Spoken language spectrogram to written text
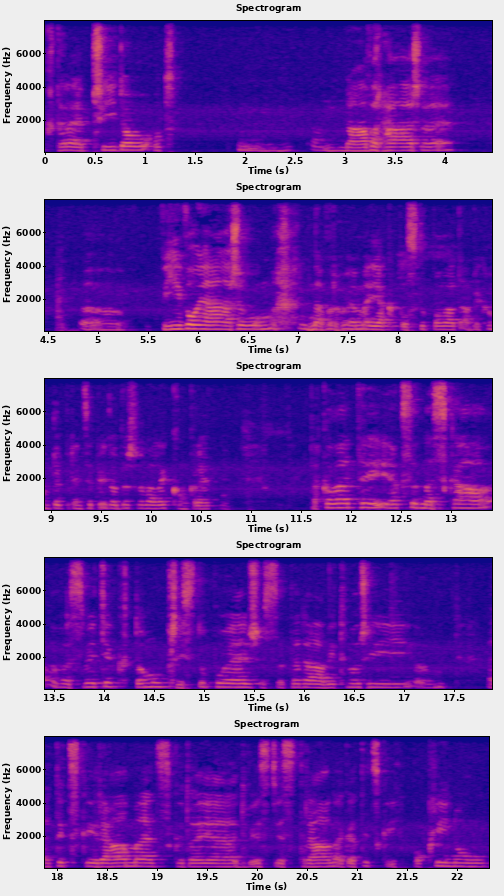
které přijdou od mm, návrháře, eh, vývojářům, navrhujeme, jak postupovat, abychom ty principy dodržovali konkrétně. Takové ty, jak se dneska ve světě k tomu přistupuje, že se teda vytvoří eh, etický rámec, kde je 200 stránek etických pokynů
